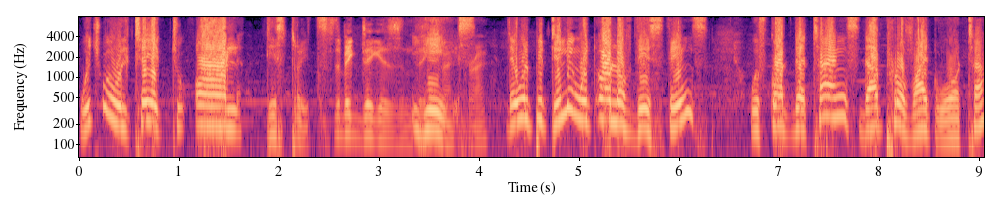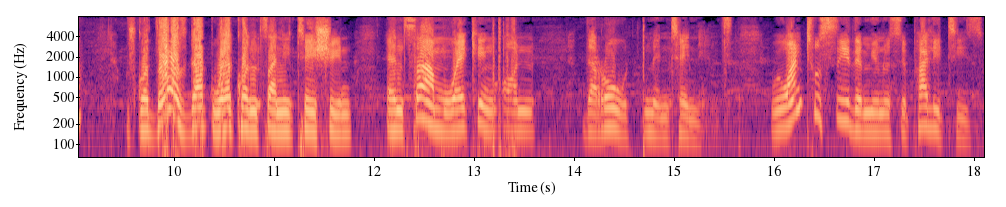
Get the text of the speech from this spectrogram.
which we will take to all districts. It's the big diggers and things, yes, right? They will be dealing with all of these things. We've got the tanks that provide water. We've got those that work on sanitation and some working on the road maintenance. We want to see the municipalities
